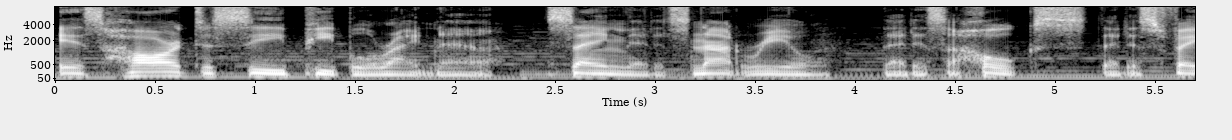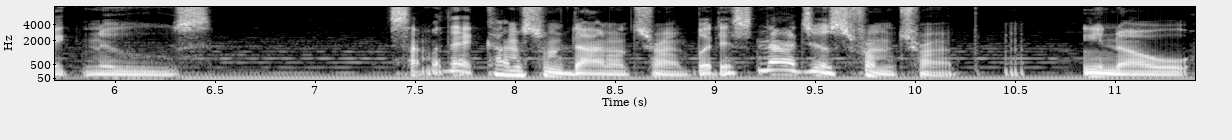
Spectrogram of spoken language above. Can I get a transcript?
it's hard to see people right now saying that it's not real, that it's a hoax, that it's fake news. Some of that comes from Donald Trump, but it's not just from Trump. You know,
